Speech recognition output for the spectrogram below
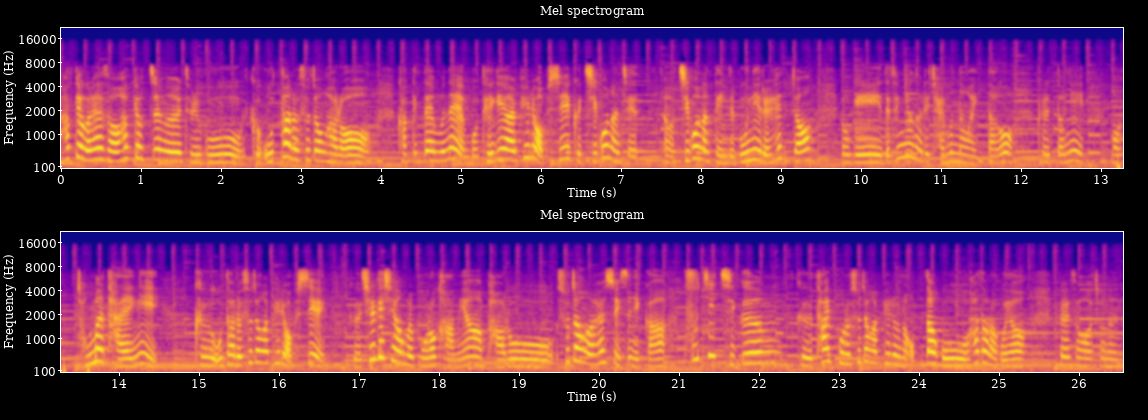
합격을 해서 합격증을 들고 그 오타를 수정하러 갔기 때문에 뭐 대기할 필요 없이 그 직원한테 어, 직원한테 이제 문의를 했죠. 여기 내 생년월일 잘못 나와 있다고 그랬더니 어, 정말 다행히 그 오타를 수정할 필요 없이 그 실기 시험을 보러 가면 바로 수정을 할 수 있으니까 굳이 지금 그 타이포를 수정할 필요는 없다고 하더라고요. 그래서 저는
